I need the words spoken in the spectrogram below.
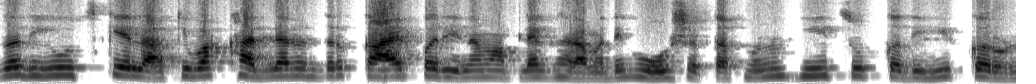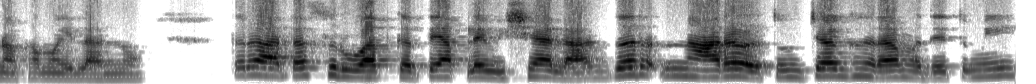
जर यूज केला किंवा खाल्ल्यानंतर काय परिणाम आपल्या घरामध्ये होऊ शकतात म्हणून ही चूक कधीही करू नका महिलांना. तर आता सुरुवात करते आपल्या विषयाला. जर नारळ तुमच्या घरामध्ये तुम्ही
